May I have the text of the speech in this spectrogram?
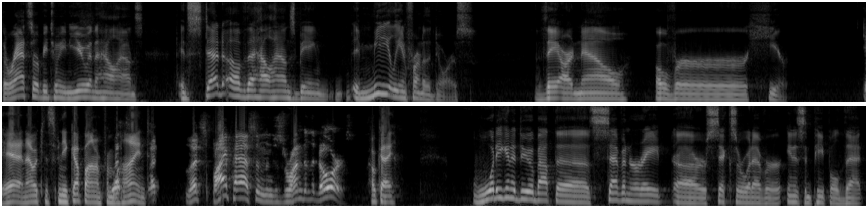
The rats are between you and the hellhounds. Instead of the hellhounds being immediately in front of the doors, they are now over here. Yeah, now we can sneak up on them from behind. Let, let's bypass them and just run to the doors. Okay. What are you going to do about the seven or eight uh, or six or whatever innocent people that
